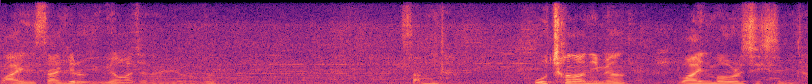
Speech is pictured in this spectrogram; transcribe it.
와인 싸기로 유명하잖아요 여러분. 쌉니다. 5,000원이면 와인 먹을 수 있습니다.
